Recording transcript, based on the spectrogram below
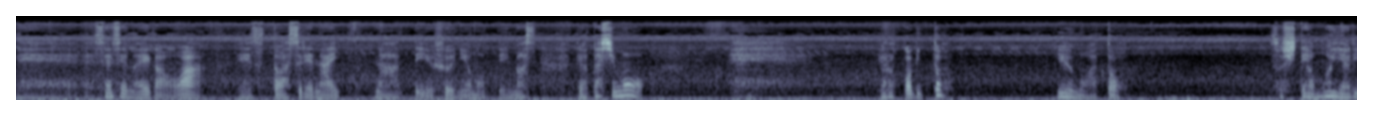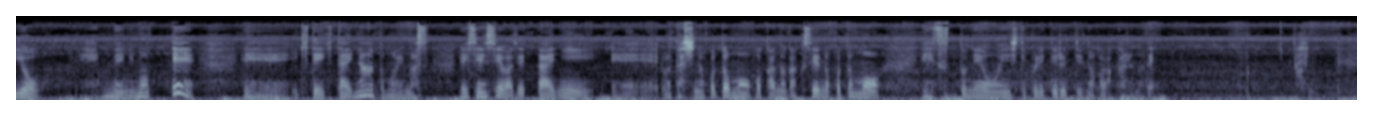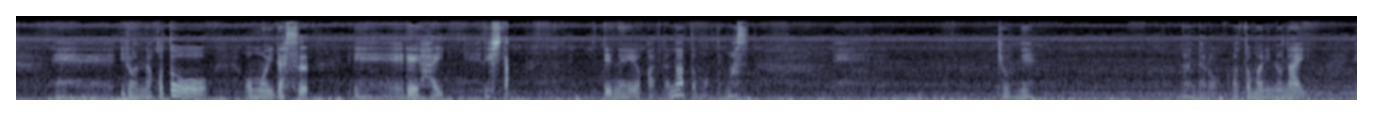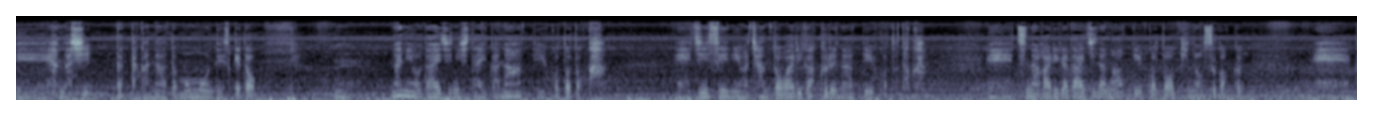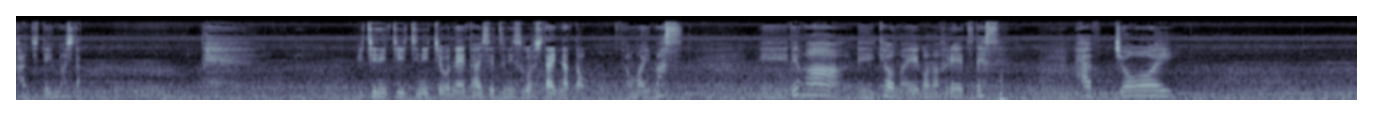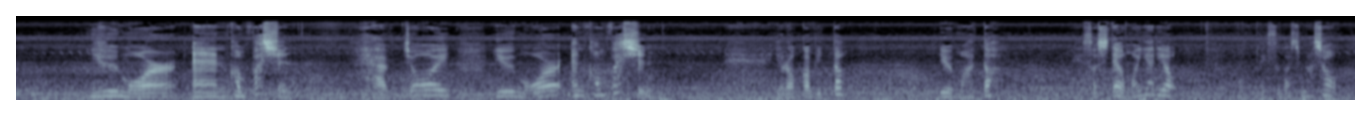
えー、先生の笑顔は、えー、ずっと忘れないなっていうふうに思っています。で私も、えー、喜びとユーモアとそして思いやりを、えー、胸に持って、えー、生きていきたいなと思います、え先生は絶対に、え私のことも他の学生のことも、えずっとね応援してくれてるっていうのが分かるので、はい。えいろんなことを思い出す、え礼拝でした。てねよかったなと思ってます、え今日ねなんだろうまとまりのないえー、話だったかなとも思うんですけど、うん、何を大事にしたいかなっていうこととか、えー、人生にはちゃんと終わりが来るなっていうこととか、えー、つながりが大事だなっていうことを昨日すごく、え感じていました。一日一日をね大切に過ごしたいなと思います、えでは、え今日の英語のフレーズです Have joy humor and compassion have joy, humor, and compassion 喜びとユーモアとそして思いやりを持って過ごしましょう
